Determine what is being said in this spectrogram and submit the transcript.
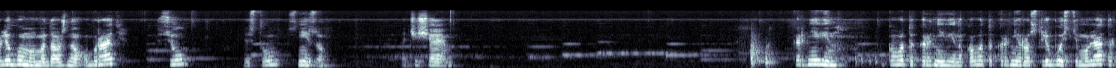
По-любому мы должны убрать всю листву снизу. Очищаем. Корневин. У кого-то корневин, у кого-то корнерост. Любой стимулятор,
